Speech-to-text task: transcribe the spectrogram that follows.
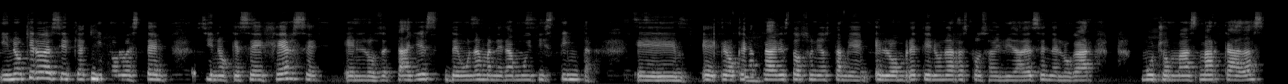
Y no quiero decir que aquí no lo estén, sino que se ejerce en los detalles de una manera muy distinta. Eh, eh, creo que acá en Estados Unidos también el hombre tiene unas responsabilidades en el hogar mucho más marcadas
